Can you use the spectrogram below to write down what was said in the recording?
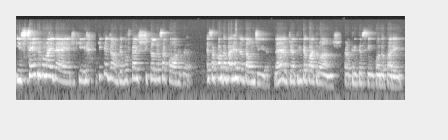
e sempre com uma ideia de que o que, que adianta? Eu vou ficar esticando essa corda. Essa corda vai arrebentar um dia, né? Eu tinha 34 anos para 35 quando eu parei.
